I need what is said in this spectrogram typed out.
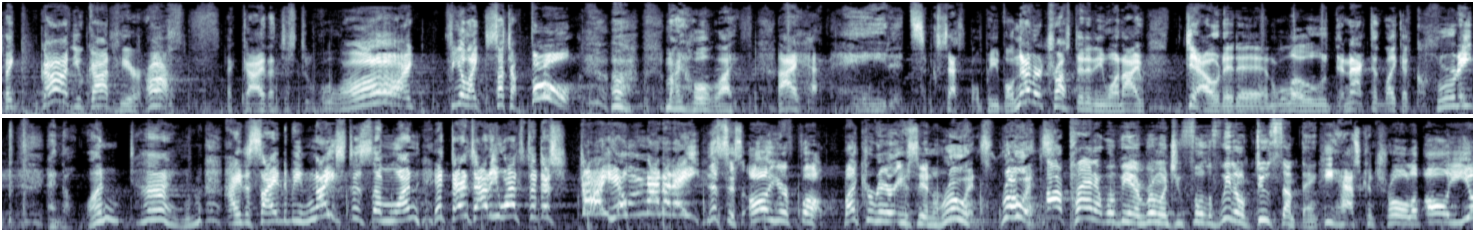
Thank God you got here. Ugh, that guy that just. Oh, I feel like such a fool. Ugh, my whole life, I have hated successful people. Never trusted anyone. I've doubted and loathed and acted like a creep. And the one time I decide to be nice to someone, it turns out he wants to destroy humanity. This is all your fault. My career is in ruins. Ruins! Our planet will be in ruins, you fool, if we don't do something. He has control of all your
